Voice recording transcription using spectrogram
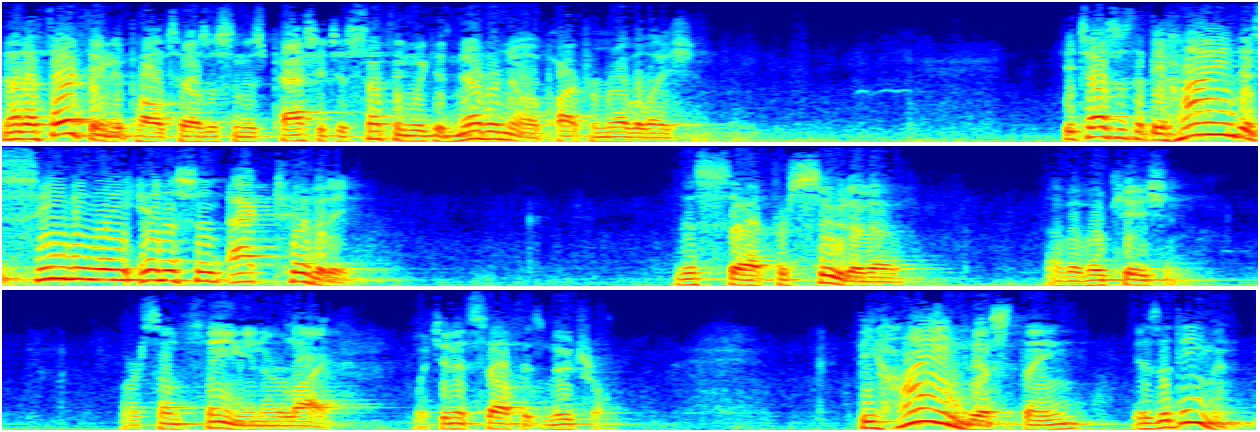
Now the third thing that Paul tells us in this passage is something we could never know apart from revelation. He tells us that behind this seemingly innocent activity, this uh, pursuit of a, of a vocation, or something in our life, which in itself is neutral, behind this thing is a demon.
